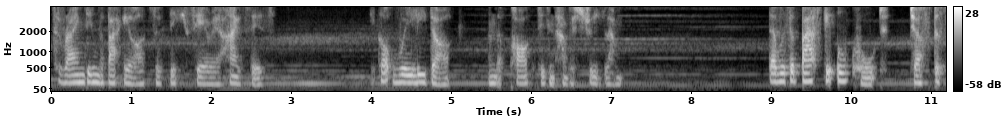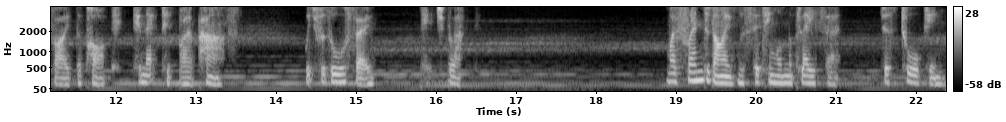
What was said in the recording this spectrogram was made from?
surrounding the backyards of the exterior houses. It got really dark, and the park didn't have a street lamp. There was a basketball court just beside the park, connected by a path, which was also pitch black. My friend and I were sitting on the playset, just talking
